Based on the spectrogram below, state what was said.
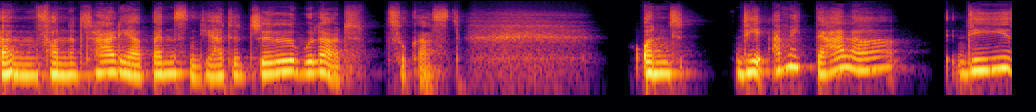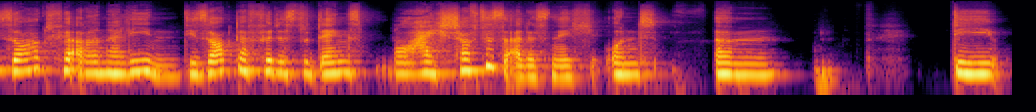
ähm, von Natalia Benson, die hatte Jill Willard zu Gast. Und die Amygdala, die sorgt für Adrenalin, die sorgt dafür, dass du denkst, boah, ich schaff das alles nicht. Und ähm, die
